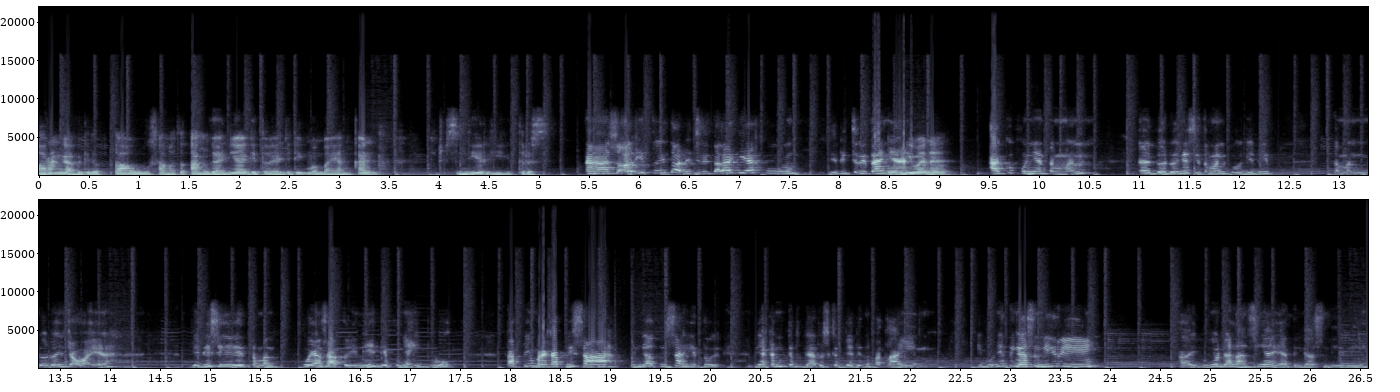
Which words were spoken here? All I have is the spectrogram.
orang nggak begitu tahu sama tetangganya gitu ya. Jadi membayangkan hidup sendiri. Terus nah soal itu itu ada cerita lagi aku. Jadi ceritanya gimana? aku punya teman eh, dua-duanya si temanku. Jadi teman dua-duanya cowok ya. Jadi si temanku yang satu ini dia punya ibu. Tapi mereka pisah tinggal pisah gitu. Dia kan kerja harus kerja di tempat lain. Ibunya tinggal sendiri. Uh, ibunya udah lansia ya tinggal sendiri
